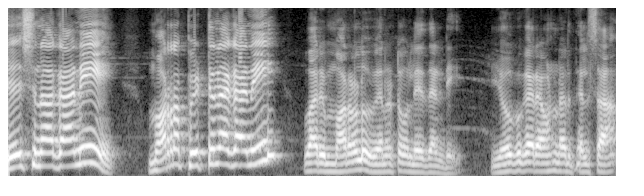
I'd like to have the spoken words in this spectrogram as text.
చేసినా కానీ మొర్ర పెట్టినా కానీ వారి మొరలు వినటం లేదండి. యోబు గారు ఏమంటున్నారు తెలుసా?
